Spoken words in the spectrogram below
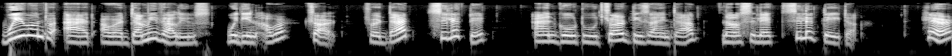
we want to add our dummy values within our chart. For that, select it and go to Chart Design tab. Now select Select Data. Here,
